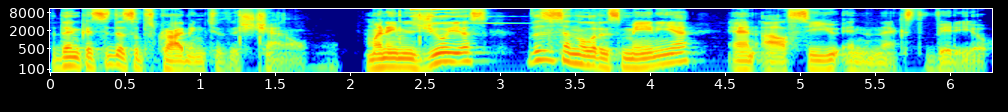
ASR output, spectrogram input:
then consider subscribing to this channel. My name is Julius, this is Analytics Mania, and I'll see you in the next video.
